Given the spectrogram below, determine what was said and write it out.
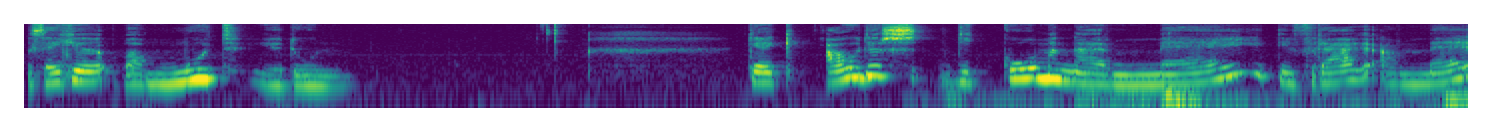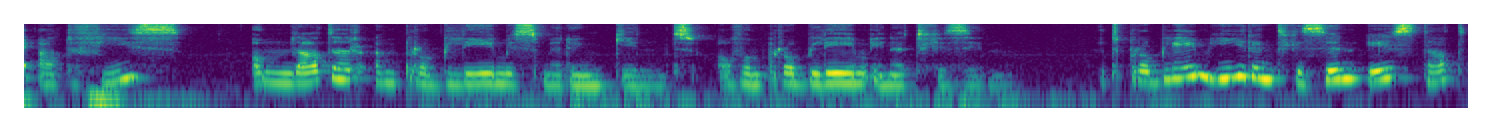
zeggen wat moet je doen. Kijk, ouders die komen naar mij, die vragen aan mij advies omdat er een probleem is met hun kind of een probleem in het gezin. Het probleem hier in het gezin is dat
